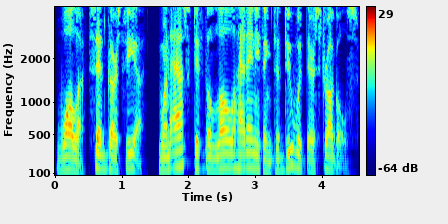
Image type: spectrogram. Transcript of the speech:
Walla, said Garcia, when asked if the lull had anything to do with their struggles.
